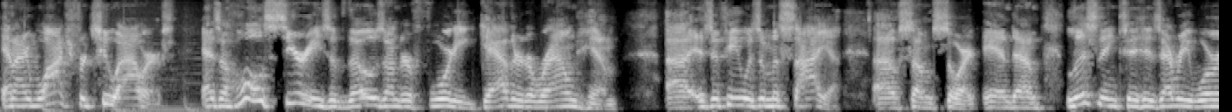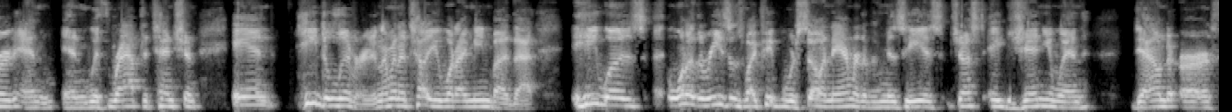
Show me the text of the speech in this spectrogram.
and I watched for two hours as a whole series of those under 40 gathered around him uh, as if he was a messiah of some sort and um, listening to his every word and, and with rapt attention. And he delivered. And I'm going to tell you what I mean by that. He was one of the reasons why people were so enamored of him is he is just a genuine, down to earth,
